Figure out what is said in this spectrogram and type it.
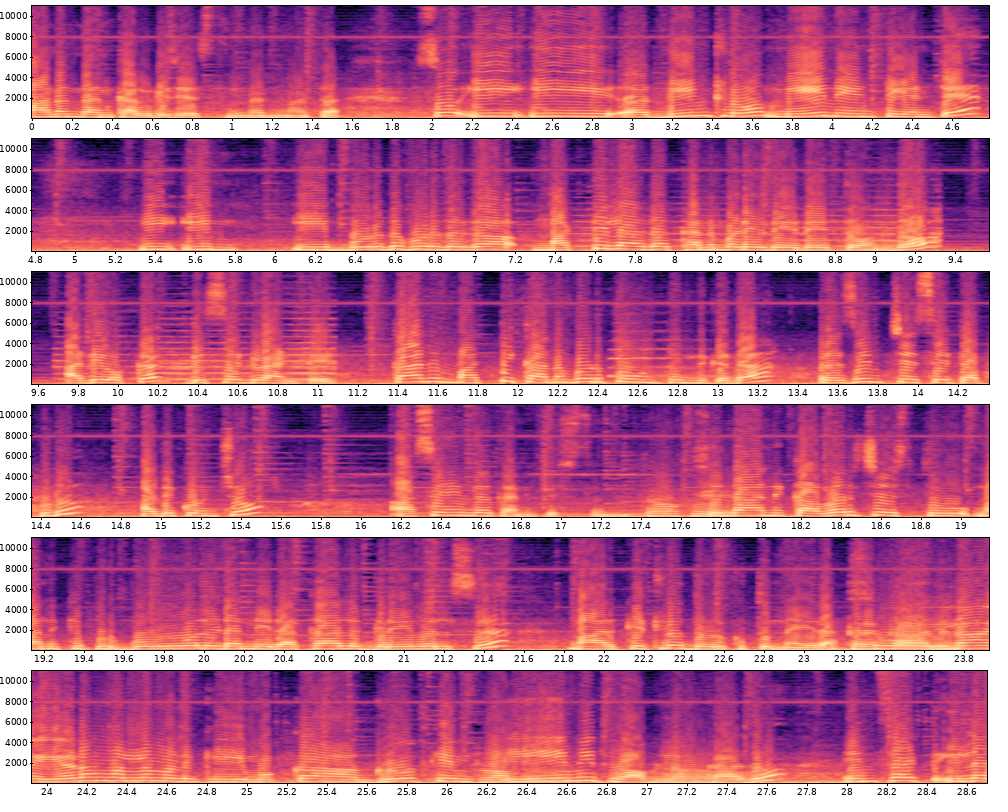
ఆనందాన్ని కలుగజేస్తుంది అనమాట సో ఈ ఈ దీంట్లో మెయిన్ ఏంటి అంటే ఈ ఈ ఈ బురద బురదగా మట్టిలాగా కనబడేది ఏదైతే ఉందో అది ఒక డిసడ్వాంటేజ్ కానీ మట్టి కనబడుతూ ఉంటుంది కదా ప్రజెంట్ చేసేటప్పుడు అది కొంచెం అసహ్యంగా కనిపిస్తుంది. సో దాన్ని కవర్ చేస్తూ మనకి ఇప్పుడు బోలెడ్ అన్ని రకాల గ్రేవెల్స్ మార్కెట్లో దొరుకుతున్నాయి రకరకాల. ఇలా వేయడం వల్ల మనకి మొక్క గ్రోత్ ఏం ప్రాబ్లం ఏమీ ప్రాబ్లం కాదు. ఇన్ఫాక్ట్ ఇలా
